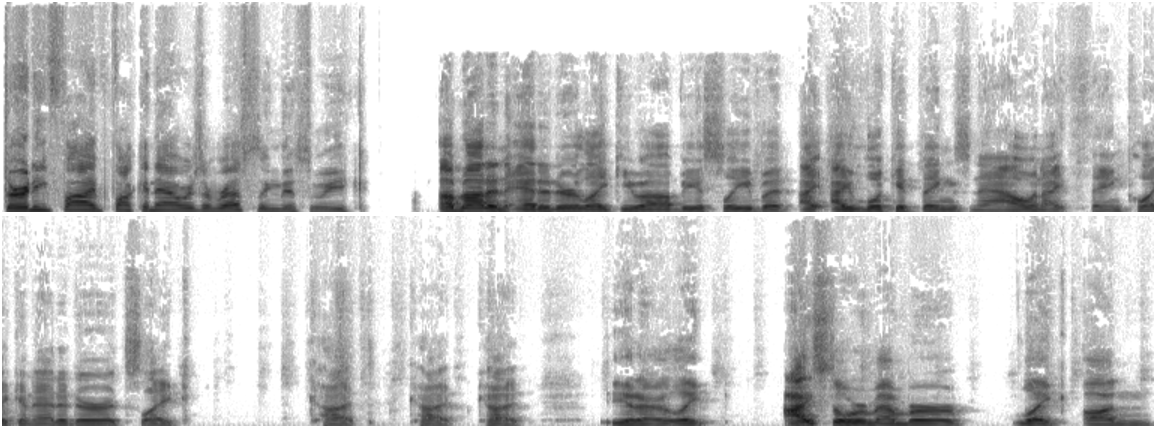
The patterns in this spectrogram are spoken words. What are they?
35 fucking hours of wrestling this week. i'm not an editor like you obviously but i i look at things now and i think like an editor it's like cut cut cut you know like i still remember like on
